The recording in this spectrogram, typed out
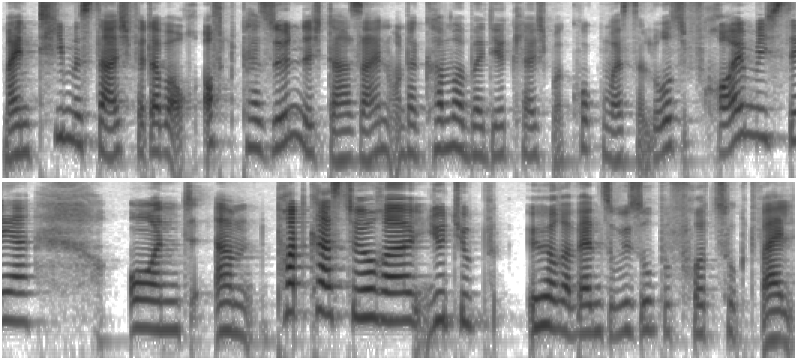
Mein Team ist da, ich werde aber auch oft persönlich da sein und dann können wir bei dir gleich mal gucken, was da los ist. Ich freue mich sehr. Und ähm, Podcast-Hörer, YouTube-Hörer werden sowieso bevorzugt, weil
